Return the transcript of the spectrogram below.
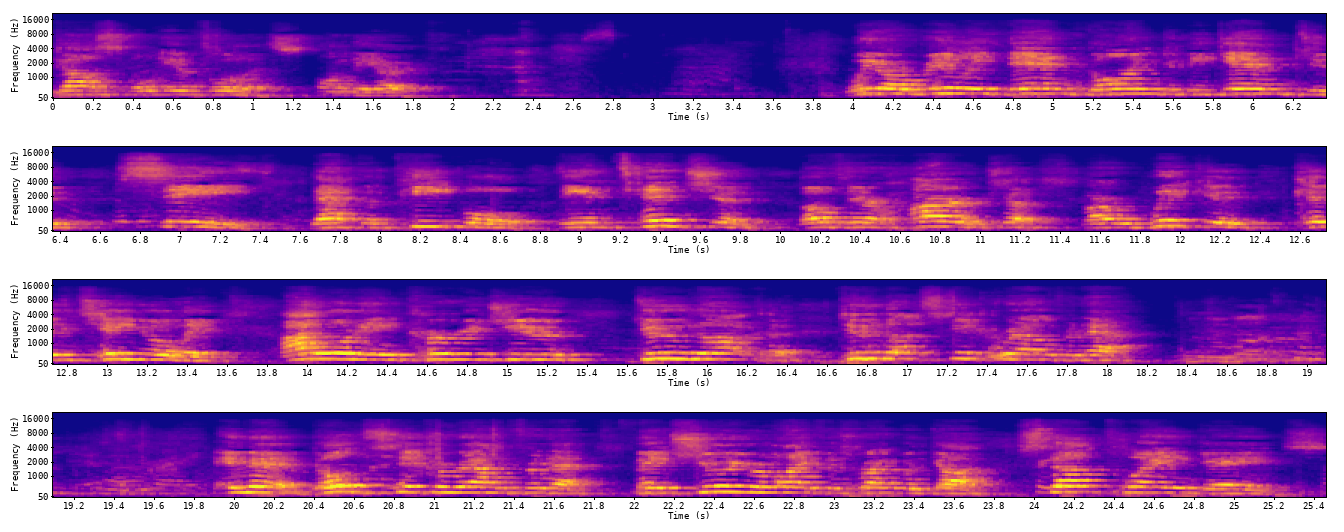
gospel influence on the earth. We are really then going to begin to see that the people, the intention of their hearts are wicked continually. I want to encourage you, do not, do not stick around for that. Amen. Don't stick around for that. Make sure your life is right with God. Stop playing games.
